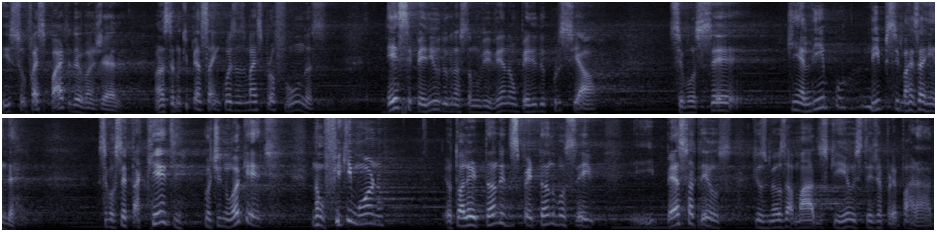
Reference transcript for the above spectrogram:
Isso faz parte do Evangelho. Mas nós temos que pensar em coisas mais profundas. Esse período que nós estamos vivendo é um período crucial. Se você, quem é limpo, limpe-se mais ainda. Se você está quente, continua quente. Não fique morno. Eu estou alertando e despertando você e, e peço a Deus que os meus amados, que eu esteja preparado,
